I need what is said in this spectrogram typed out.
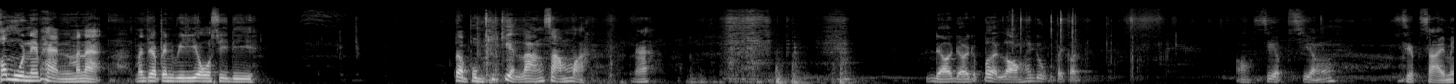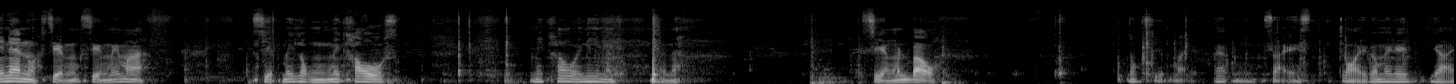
ข้อมูลในแผ่นมันอะมันจะเป็นวิดีโอซีดี แต่ผมขี้เกียจล้างซ้ำว่ะ นะ เดี๋ยวเดี๋ยวจะเปิดลองให้ดูไปก่อนอ๋อเสียบเสียง เสียบสายไม่แน่นว่ะ เสียงเสียงไม่มา เสียบไม่ลงไม่เข้า ไม่เข้าไอ้นี่มันเดี๋ยวนะ เสียงมันเบา ต้องเสียบใหม่แป๊บสายจอยก็ไม่ได้ย้าย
